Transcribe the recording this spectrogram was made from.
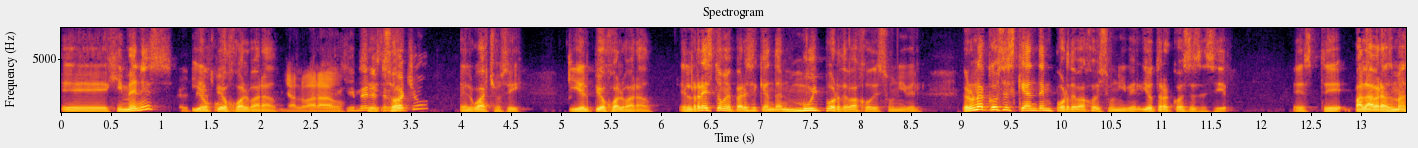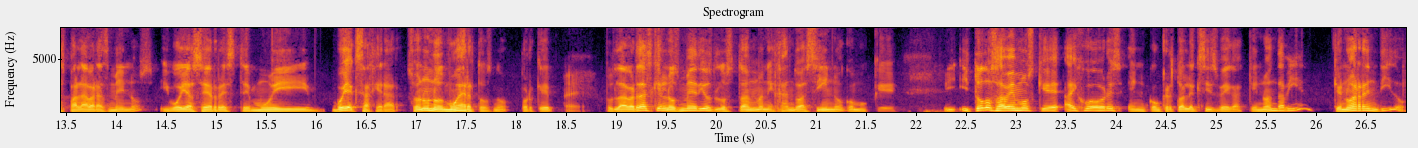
eh, Jiménez y el Piojo Alvarado. Y Alvarado. ¿Jiménez el guacho? El guacho, sí. Y el Piojo Alvarado. El resto me parece que andan muy por debajo de su nivel. Pero una cosa es que anden por debajo de su nivel y otra cosa es decir, este, palabras más, palabras menos, y voy a ser este, muy, voy a exagerar, son unos muertos, ¿no? Porque, eh. pues la verdad es que en los medios lo están manejando así, ¿no? Como que, y, todos sabemos que hay jugadores, en concreto Alexis Vega, que no anda bien, que no ha rendido,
